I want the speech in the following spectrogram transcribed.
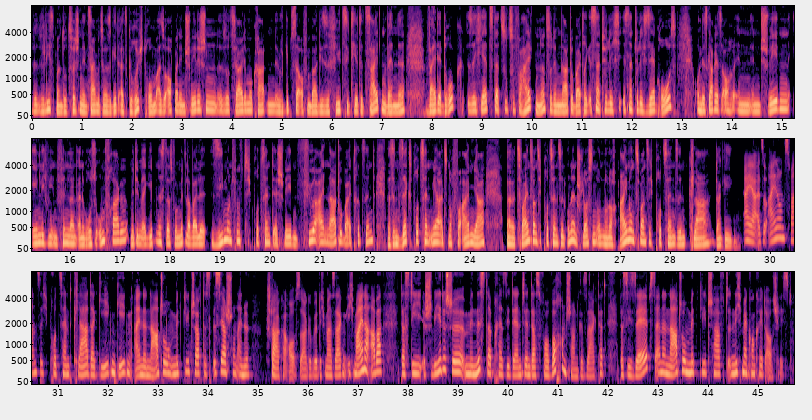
liest man so zwischen den Zeilen, beziehungsweise geht als Gerücht rum. Also auch bei den schwedischen Sozialdemokraten äh, gibt es da offenbar diese viel zitierte Zeitenwende, weil der Druck, sich jetzt dazu zu verhalten, ne, zu dem NATO-Beitrag, ist natürlich, ist natürlich sehr groß. Und es gab jetzt auch in, in Schweden, ähnlich wie in Finnland, eine große Umfrage mit dem Ergebnis, dass wohl mittlerweile 57 Prozent der Schweden für einen NATO-Beitritt sind. Das sind sechs Prozent mehr als noch vor einem Jahr. Äh, 22 Prozent sind unentschlossen und nur noch 21 Prozent sind klar dagegen. Ah ja, also 21 Prozent klar dagegen, gegen eine NATO-Mitgliedschaft. Das ist ja schon eine starke Aussage, würde ich mal sagen. Ich meine aber, dass die schwedische Ministerpräsidentin das vor Wochen schon gesagt hat, dass sie selbst eine NATO-Mitgliedschaft nicht mehr konkret ausschließt.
